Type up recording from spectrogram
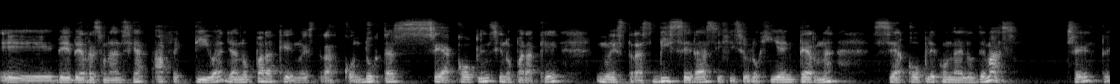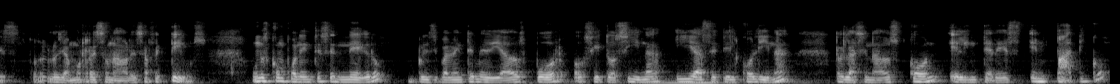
eh, de, resonancia afectiva, ya no para que nuestras conductas se acoplen, sino para que nuestras vísceras y fisiología interna se acople con la de los demás. ¿sí? Entonces, por eso los llamamos resonadores afectivos. Unos componentes en negro, principalmente mediados por oxitocina y acetilcolina, relacionados con el interés empático,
